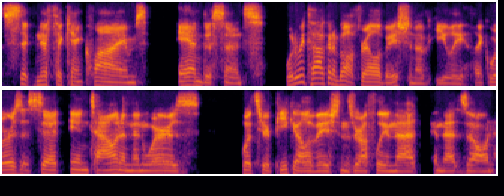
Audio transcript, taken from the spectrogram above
significant climbs and descents. What are we talking about for elevation of Ely? Like where does it sit in town, and then where is what's your peak elevations roughly in that in that zone?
